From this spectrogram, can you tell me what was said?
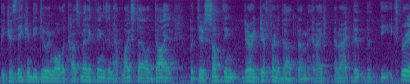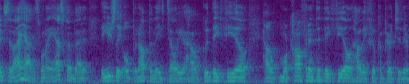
because they can be doing all the cosmetic things and have lifestyle and diet, but there's something very different about them. And I, and I, the, the, the experience that I have is when I ask them about it, they usually open up and they tell you how good they feel, how more confident that they feel, how they feel compared to their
